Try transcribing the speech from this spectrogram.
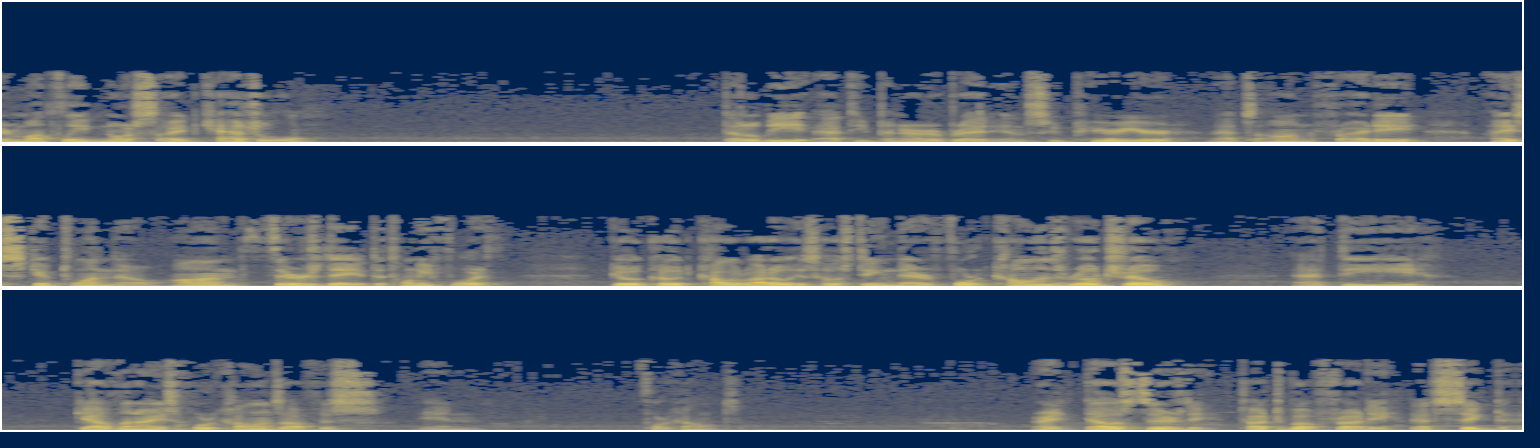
their monthly Northside Casual. That'll be at the Panera Bread in Superior. That's on Friday. I skipped one though. On Thursday, the 24th, Go Code Colorado is hosting their Fort Collins Roadshow at the Galvanized Fort Collins office in Fort Collins. Alright, that was Thursday. Talked about Friday. That's CIGDA.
